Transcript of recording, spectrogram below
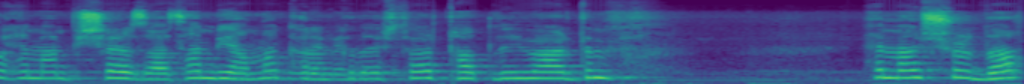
Bu hemen pişer zaten bir yandan karamel. Arkadaşlar tatlıyı verdim. Hemen şurada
